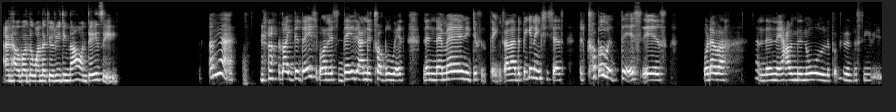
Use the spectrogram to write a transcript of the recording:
And how about the one that you're reading now on Daisy? Oh yeah, like the Daisy one is Daisy and the trouble with. Then there are many different things, and at the beginning she says the trouble with this is whatever, and then they have it in all the books in the series.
